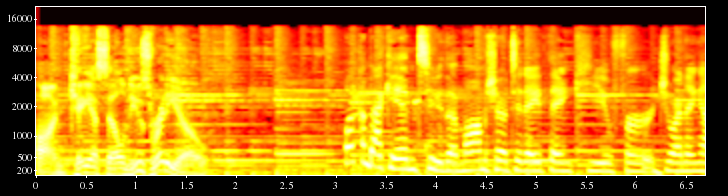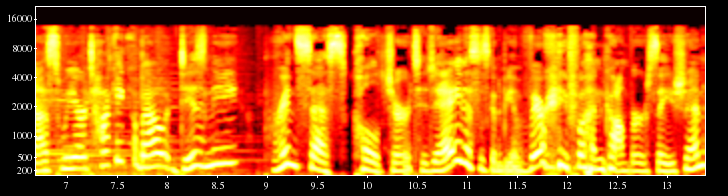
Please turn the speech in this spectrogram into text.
on KSL News Radio. Welcome back into the Mom Show today. Thank you for joining us. We are talking about Disney princess culture today. This is going to be a very fun conversation.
